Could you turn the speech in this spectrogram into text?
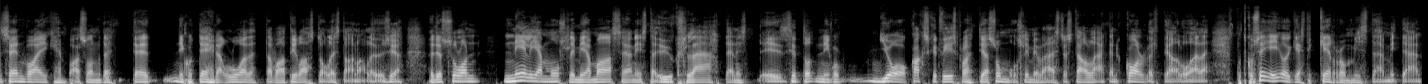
sen vaikeampaa sun te, te, niin kuin tehdä luotettavaa tilastollista analyysiä. Et jos sulla on neljä muslimia maassa ja niistä yksi lähtee, niin sit on, niin kuin, joo, 25 prosenttia sun muslimiväestöstä on lähtenyt konfliktialueelle, mutta kun se ei oikeasti kerro mistään mitään.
